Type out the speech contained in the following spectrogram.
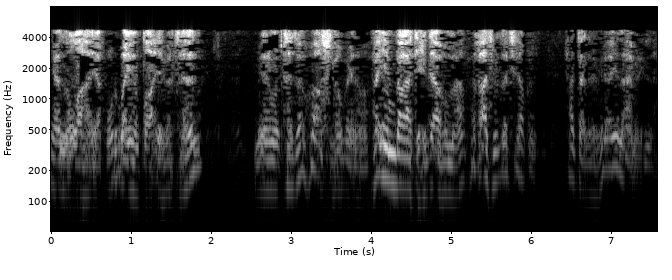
لأن الله يقول وإن طائفتان من المقتتل فأصلحوا بينهما فإن بغت إحداهما فقاتلوا التي تقل حتى تفيء إلى أمر الله.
